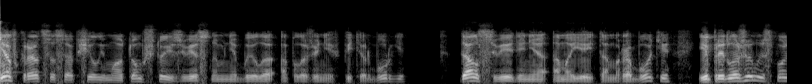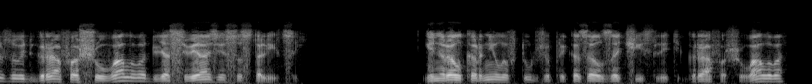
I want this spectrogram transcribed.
Я вкратце сообщил ему о том, что известно мне было о положении в Петербурге, дал сведения о моей там работе и предложил использовать графа Шувалова для связи со столицей. Генерал Корнилов тут же приказал зачислить графа Шувалова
